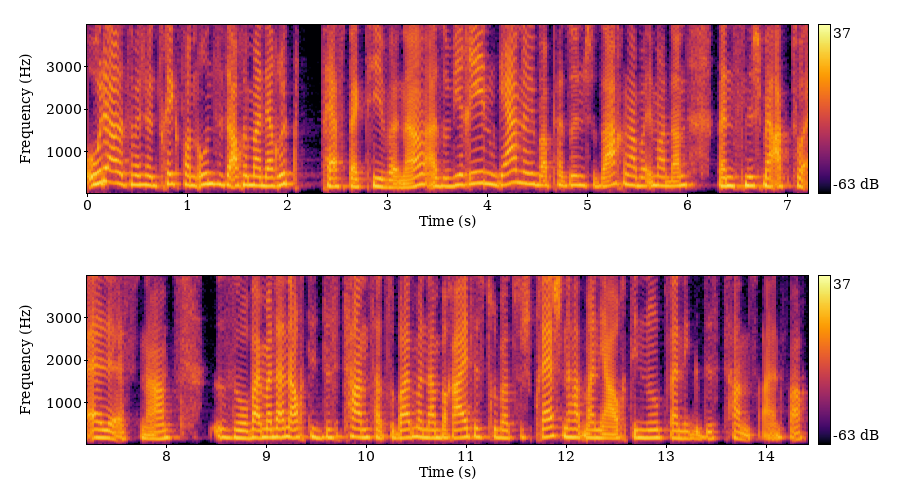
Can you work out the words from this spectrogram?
oder zum Beispiel ein Trick von uns ist auch immer in der Rückperspektive. Ne? Also wir reden gerne über persönliche Sachen, aber immer dann, wenn es nicht mehr aktuell ist. Ne? So, weil man dann auch die Distanz hat. Sobald man dann bereit ist, drüber zu sprechen, hat man ja auch die notwendige Distanz einfach.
